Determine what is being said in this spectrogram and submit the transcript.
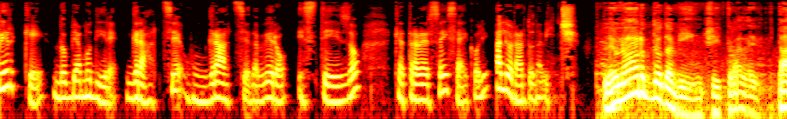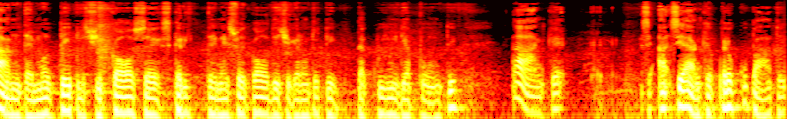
perché dobbiamo dire grazie, un grazie davvero esteso che attraversa i secoli a Leonardo da Vinci. Leonardo da Vinci, tra le tante molteplici cose scritte nei suoi codici, che erano tutti taccuini di appunti, anche, si è anche preoccupato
